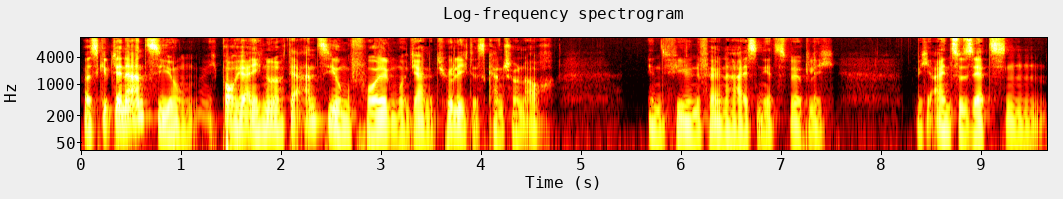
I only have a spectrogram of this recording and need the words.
weil es gibt ja eine Anziehung. Ich brauche ja eigentlich nur noch der Anziehung folgen und ja, natürlich, das kann schon auch in vielen Fällen heißen, jetzt wirklich mich einzusetzen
